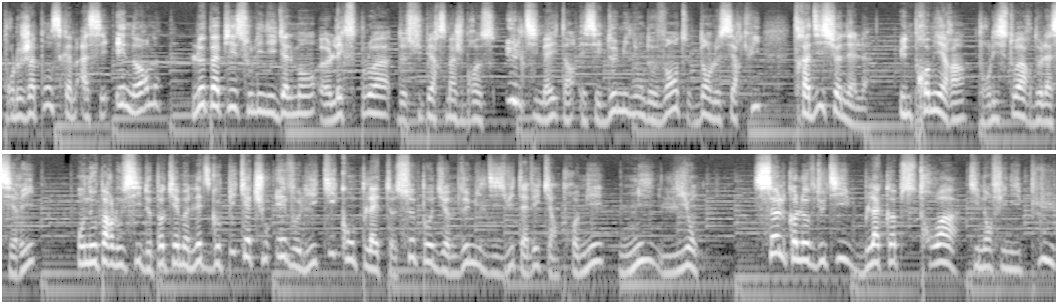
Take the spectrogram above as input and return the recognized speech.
Pour le Japon, c'est quand même assez énorme. Le papier souligne également euh, l'exploit de Super Smash Bros Ultimate hein, et ses 2 millions de ventes dans le circuit traditionnel. Une première hein, pour l'histoire de la série, on nous parle aussi de Pokémon Let's Go Pikachu Evoli qui complète ce podium 2018 avec un premier million. Seul Call of Duty Black Ops 3, qui n'en finit plus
